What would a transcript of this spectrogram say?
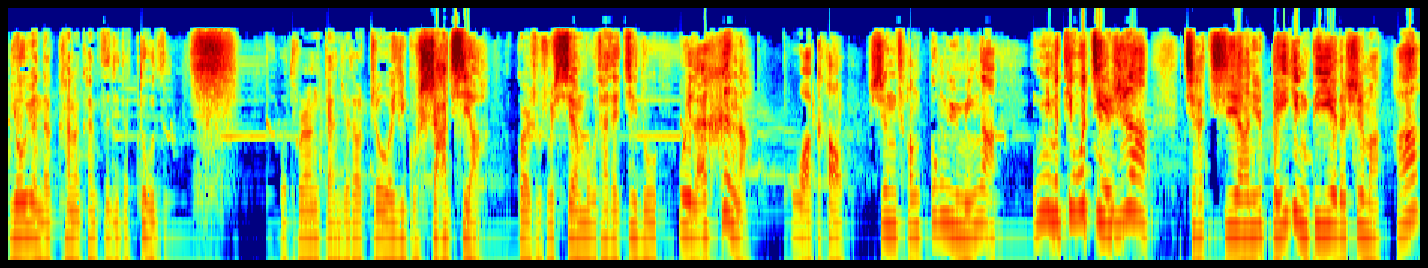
幽怨的看了看自己的肚子。我突然感觉到周围一股杀气啊！怪叔叔羡慕他，在嫉妒未来恨呐！我靠，深藏功与名啊！你们听我解释啊！佳琪啊，你是北影毕业的是吗？啊？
